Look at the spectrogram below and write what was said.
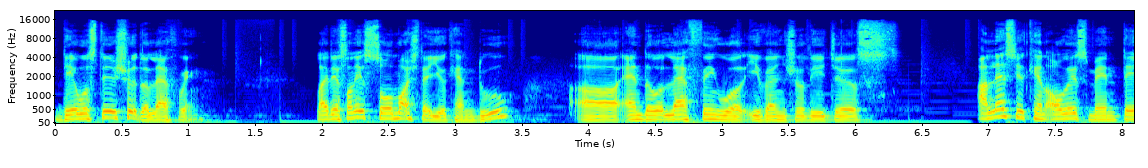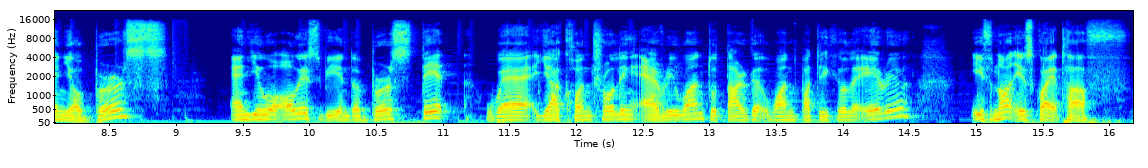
They will still shoot the left wing. Like there's only so much that you can do. Uh, and the left wing will eventually just unless you can always maintain your bursts and you will always be in the burst state where you're controlling everyone to target one particular area. If not, it's quite tough.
